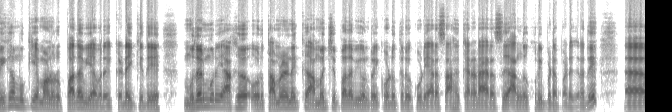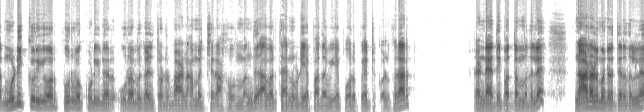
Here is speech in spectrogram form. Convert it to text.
மிக முக்கியமான ஒரு பதவி அவருக்கு கிடைக்குது. முதல் முறையாக ஒரு தமிழனுக்கு அமைச்சு பதவி ஒன்றை கொடுத்திருக்கக்கூடிய அரசாக கனடா அரசு அங்கு குறிப்பிடப்படுகிறது. முடிக்குரியோர் பூர்வக்குடியினர் உறவுகள் தொடர்பான அமைச்சராகவும் வந்து அவர் தன்னுடைய பதவியை பொறுப்பேற்றுக் கொள்கிறார். ரெண்டாயிரத்தி பத்தொன்பதில் நாடாளுமன்ற தேர்தலில்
